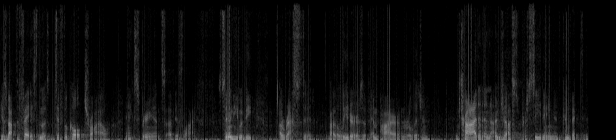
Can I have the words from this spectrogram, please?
He was about to face the most difficult trial and experience of his life. Soon he would be arrested by the leaders of empire and religion and tried in an unjust proceeding and convicted.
